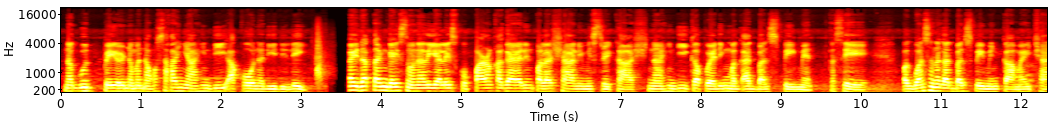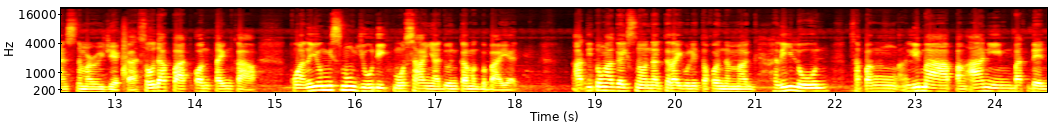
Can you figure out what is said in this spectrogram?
na good payer naman ako sa kanya, hindi ako nadidelay. By that time guys, no, na-realize ko parang kagaya din pala siya ni Mr. Cash na hindi ka pwedeng mag-advance payment. Kasi pag once na nag-advance payment ka, may chance na ma-reject ka. So dapat on time ka. Kung ano yung mismong due date mo sa kanya, doon ka magbabayad. At ito nga guys, no, nag-try ulit ako na mag-reloan sa pang lima, pang anim, but then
